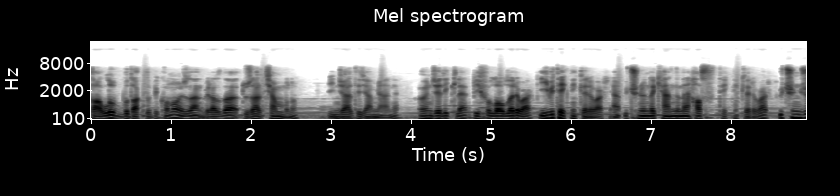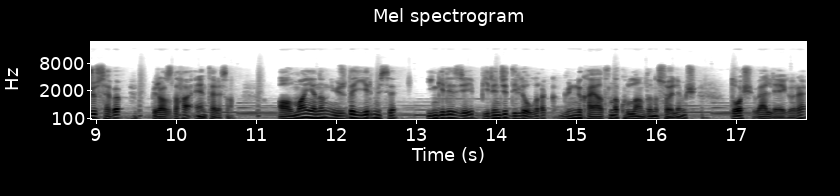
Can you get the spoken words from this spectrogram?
dallı budaklı bir konu o yüzden biraz da düzelteceğim bunu. İncelteceğim yani. Öncelikle bir flow'ları var. iyi bir teknikleri var. Yani üçünün de kendine has teknikleri var. Üçüncü sebep biraz daha enteresan. Almanya'nın %20'si İngilizceyi birinci dili olarak günlük hayatında kullandığını söylemiş. Deutsche Welle'ye göre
